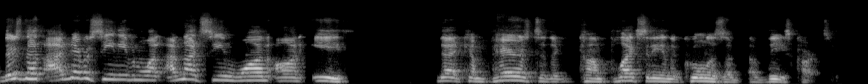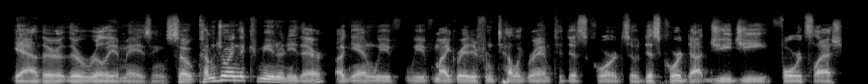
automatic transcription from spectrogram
there's not I've never seen even one, I've not seen one on ETH that compares to the complexity and the coolness of, of these cards. Yeah, they're they're really amazing. So come join the community there. Again, we've we've migrated from Telegram to Discord. So discord.gg forward slash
